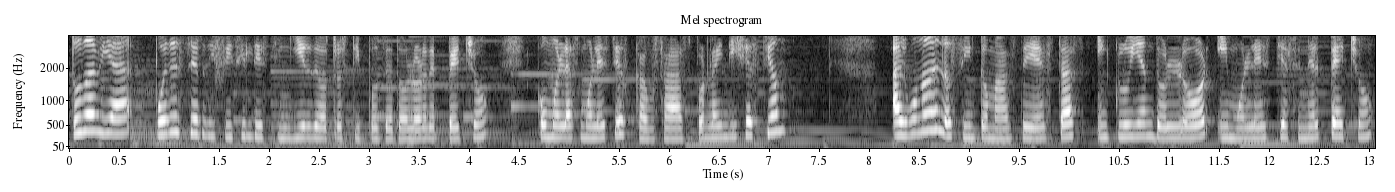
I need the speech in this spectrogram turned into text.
Todavía puede ser difícil distinguir de otros tipos de dolor de pecho, como las molestias causadas por la indigestión. Algunos de los síntomas de estas incluyen dolor y molestias en el pecho,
